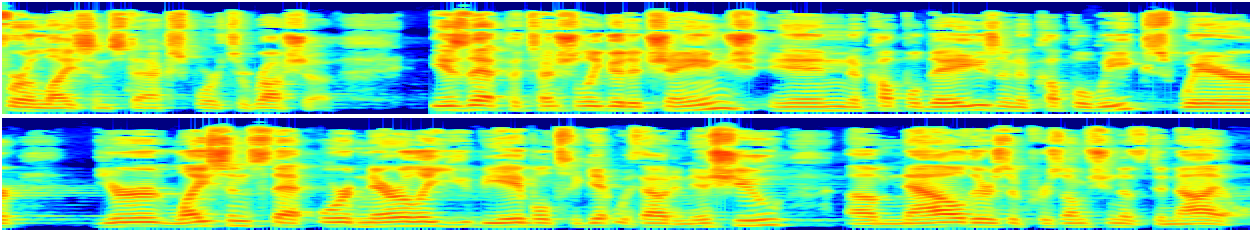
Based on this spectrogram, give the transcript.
for a license to export to Russia. Is that potentially going to change in a couple days, in a couple weeks, where your license that ordinarily you'd be able to get without an issue, um, now there's a presumption of denial,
